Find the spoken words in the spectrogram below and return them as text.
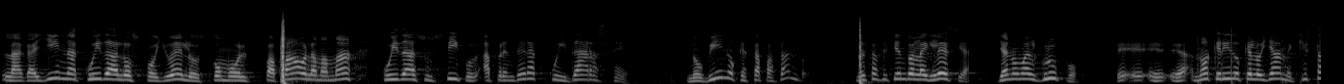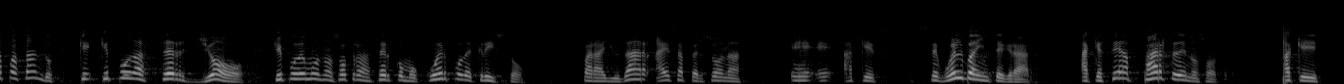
la gallina cuida a los polluelos, como el papá o la mamá cuida a sus hijos, aprender a cuidarse. No vino, ¿qué está pasando? No está asistiendo a la iglesia, ya no va al grupo, eh, eh, eh, no ha querido que lo llame. ¿Qué está pasando? ¿Qué, ¿Qué puedo hacer yo? ¿Qué podemos nosotros hacer como cuerpo de Cristo para ayudar a esa persona eh, eh, a que se vuelva a integrar, a que sea parte de nosotros, a que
